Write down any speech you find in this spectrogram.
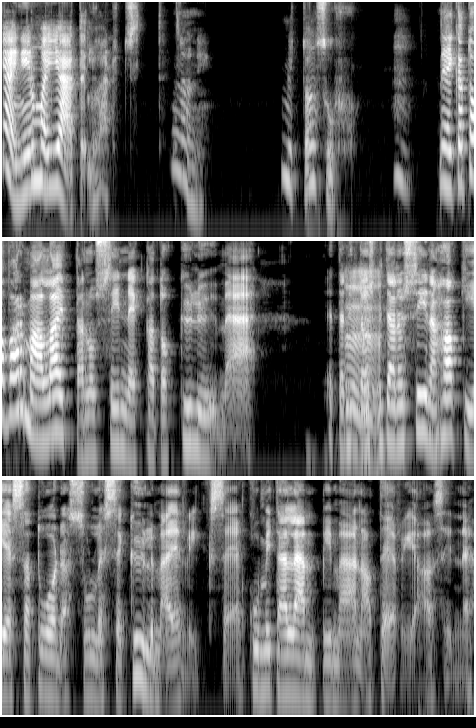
Jäin ilman jäätelyä nyt sitten. No niin. Nyt on suru. Ne ei kato varmaan laittanut sinne kato kylmää. Että nyt Mm. olisi pitänyt siinä hakiessa tuoda sulle se kylmä erikseen, kuin mitä lämpimään ateriaa sinne.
